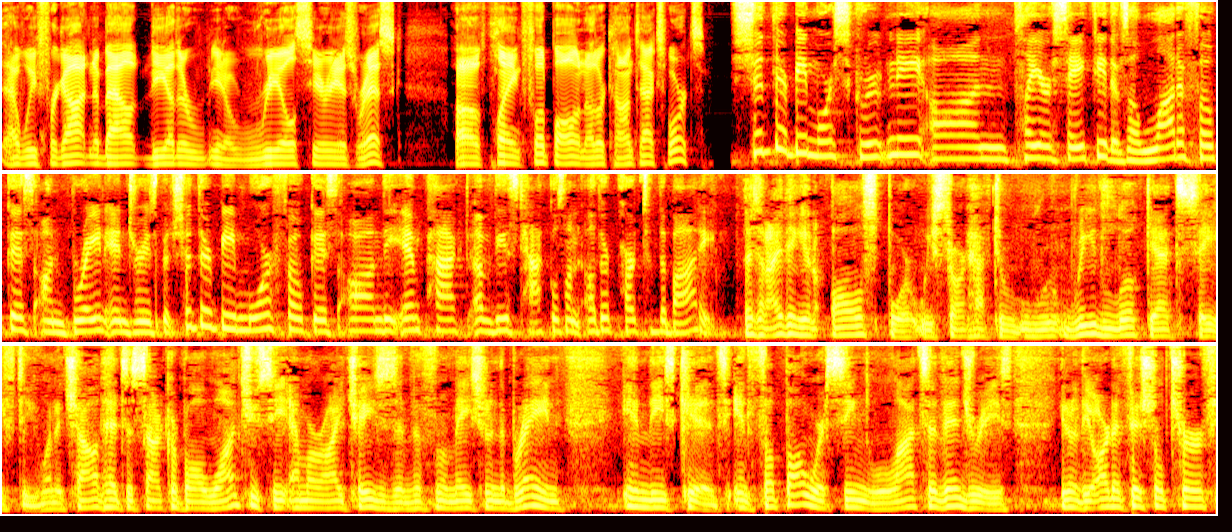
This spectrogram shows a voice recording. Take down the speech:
have we forgotten about the other, you know, real serious risk of playing football and other contact sports? Should there be more scrutiny on player safety? There's a lot of focus on brain injuries, but should there be more focus on the impact of these tackles on other parts of the body? Listen, I think in all sport, we start have to re look at safety. When a child heads a soccer ball once, you see MRI changes of inflammation in the brain in these kids. In football, we're seeing lots of injuries. You know, the artificial turf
